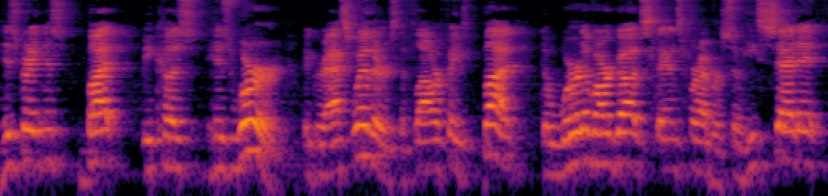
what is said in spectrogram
his greatness, but because his word. The grass withers, the flower fades, but the word of our God stands forever. So he said it,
